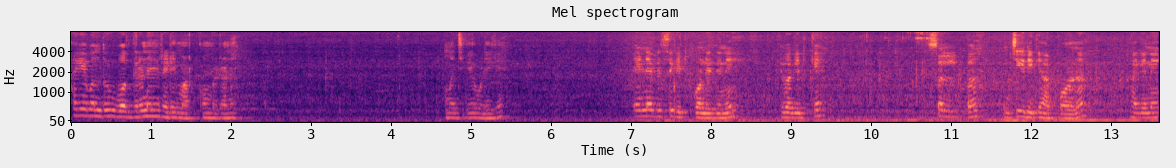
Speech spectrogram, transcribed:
ಹಾಗೆ ಒಂದು ಒಗ್ಗರಣೆ ರೆಡಿ ಮಾಡ್ಕೊಂಬಿಡೋಣ. ಮಜ್ಜಿಗೆ ಹುಳಿಗೆ. ಎಣ್ಣೆ ಬಿಸಿಗೆ ಇಟ್ಕೊಂಡಿದ್ದೀನಿ. ಇವಾಗ ಇದಕ್ಕೆ ಸ್ವಲ್ಪ ಜೀರಿಗೆ ಹಾಕೋಣ ಹಾಗೆಯೇ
